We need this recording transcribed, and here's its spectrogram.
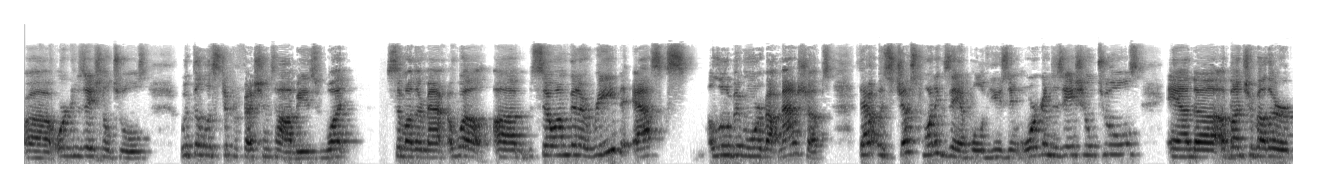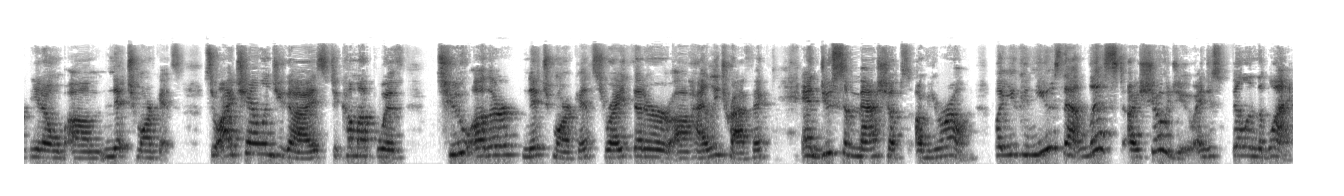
uh, organizational tools with the list of professions, hobbies? What some other well, um, so I'm going to read asks a little bit more about mashups, that was just one example of using organizational tools and uh, a bunch of other, you know, um, niche markets. So I challenge you guys to come up with two other niche markets, right, that are uh, highly trafficked, and do some mashups of your own. But you can use that list I showed you and just fill in the blank,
